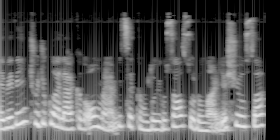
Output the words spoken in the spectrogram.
Ebeveyn çocukla alakalı olmayan bir takım duygusal sorunlar yaşıyorsa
